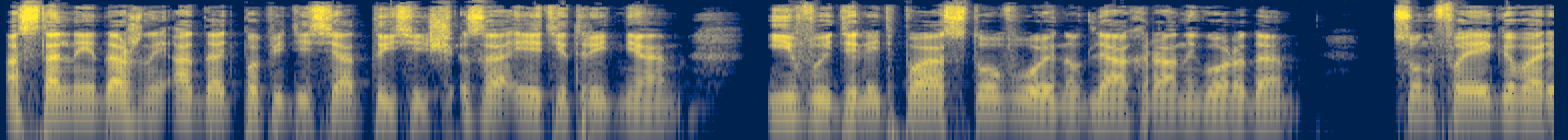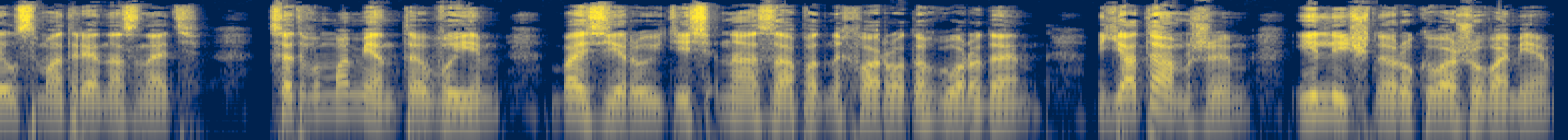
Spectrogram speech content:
Остальные должны отдать по 50 тысяч за эти три дня и выделить по 100 воинов для охраны города. Сун Фэй говорил, смотря на знать. С этого момента вы базируетесь на западных воротах города. Я там же и лично руковожу вами.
